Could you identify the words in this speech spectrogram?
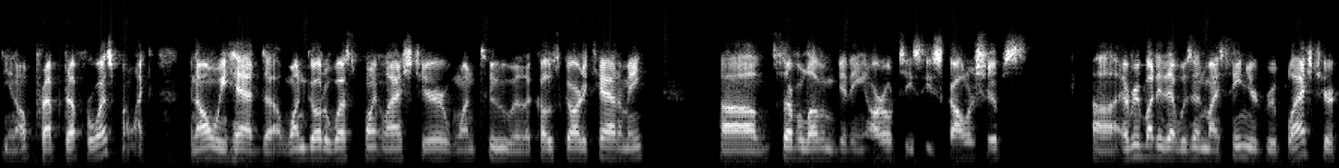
you know prepped up for West Point. Like you know, we had uh, one go to West Point last year, one to the Coast Guard Academy, um, several of them getting ROTC scholarships. Uh, everybody that was in my senior group last year,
